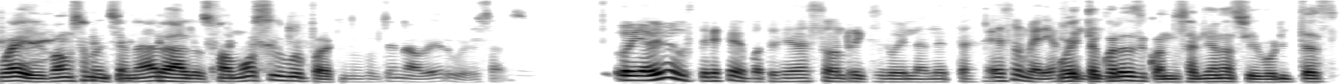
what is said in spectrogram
Güey. vamos a mencionar a los famosos, güey, para que nos volteen a ver, güey, ¿sabes? Oye, a mí me gustaría que me patrocinara Sonrix, güey, la neta. Eso me haría Güey. ¿te acuerdas de cuando salían las figuritas?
